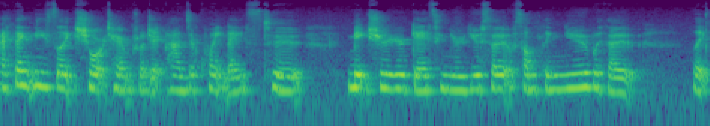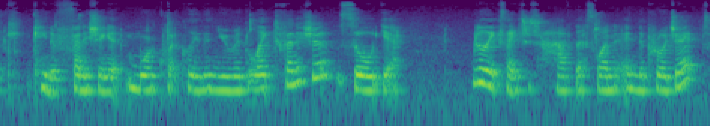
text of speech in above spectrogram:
I think these like short-term project pans are quite nice to make sure you're getting your use out of something new without like kind of finishing it more quickly than you would like to finish it. So yeah, really excited to have this one in the project.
